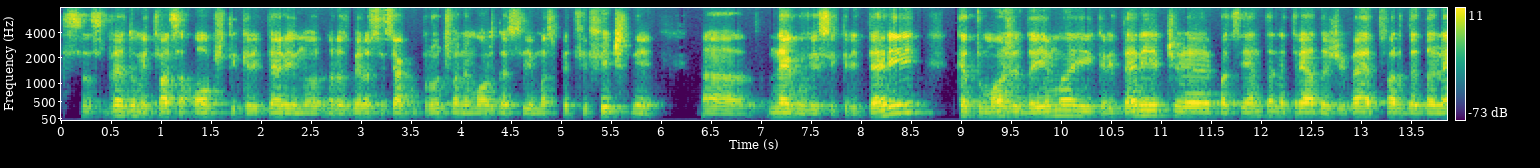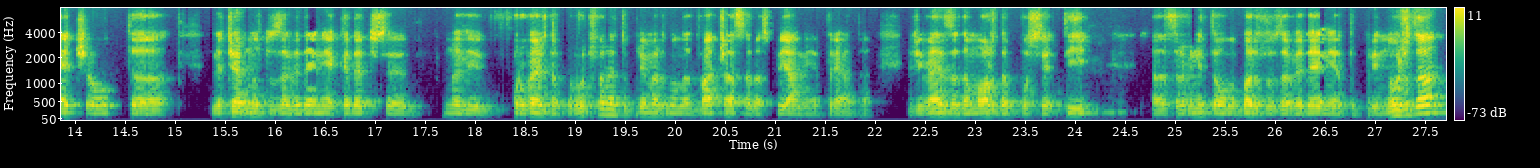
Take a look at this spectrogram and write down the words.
С две думи, това са общи критерии, но разбира се, всяко проучване може да си има специфични а, негови си критерии, като може да има и критерии, че пациента не трябва да живее твърде далече от а, лечебното заведение, където се нали, провежда проучването, примерно на 2 часа разстояние трябва да живее, за да може да посети а, сравнително бързо заведението при нужда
